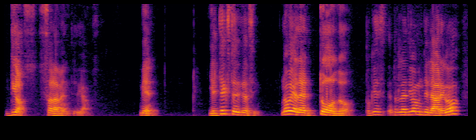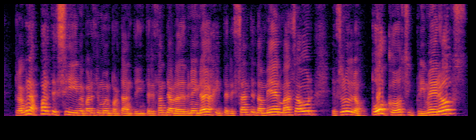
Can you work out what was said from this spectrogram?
Dios solamente, digamos. Bien. Y el texto dice así. No voy a leer todo, porque es relativamente largo, pero algunas partes sí me parece muy importante. Interesante habla de Bnei Noach, interesante también, más aún, es uno de los pocos y primeros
